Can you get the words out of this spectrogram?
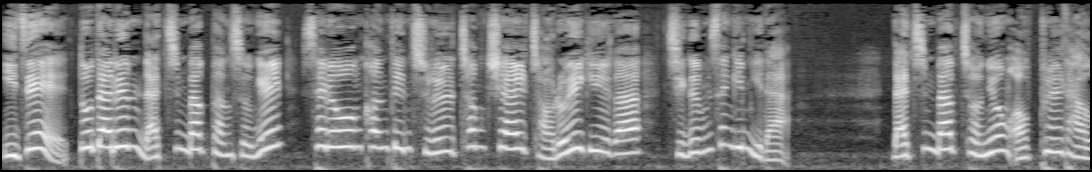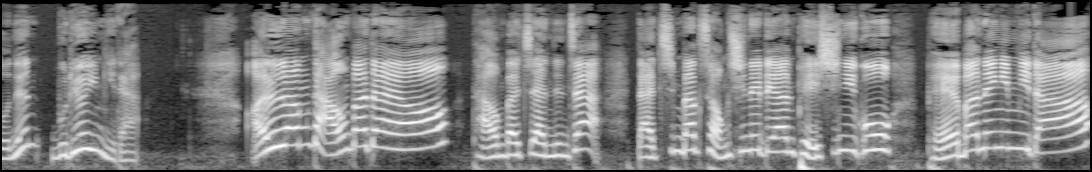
이제 또 다른 나침박 방송의 새로운 컨텐츠를 청취할 절호의 기회가 지금 생깁니다. 나침박 전용 어플 다운은 무료입니다. 얼렁 다운받아요. 다운받지 않는 자, 나침박 정신에 대한 배신이고 배반행입니다.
